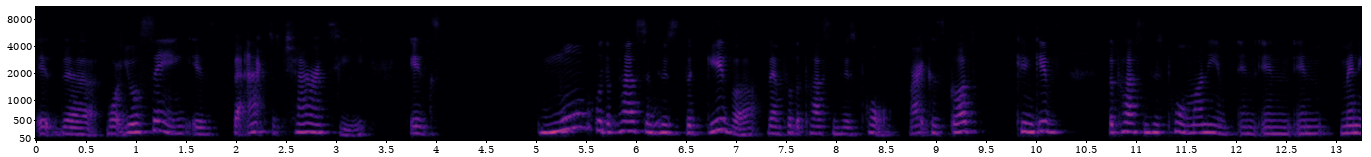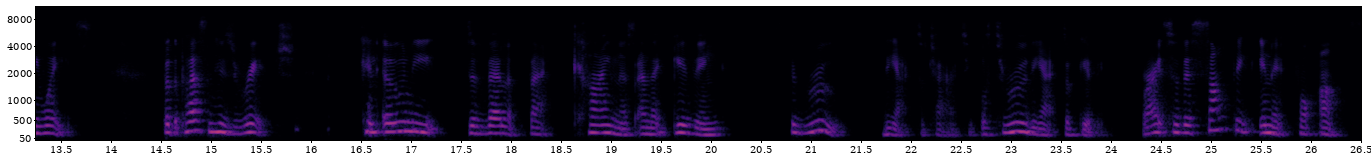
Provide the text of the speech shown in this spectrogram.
it, the what you're saying is the act of charity is more for the person who's the giver than for the person who's poor, right? Because God can give the person who's poor money in, in, in, in many ways. But the person who's rich can only develop that kindness and that giving through the act of charity or through the act of giving, right? So there's something in it for us.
